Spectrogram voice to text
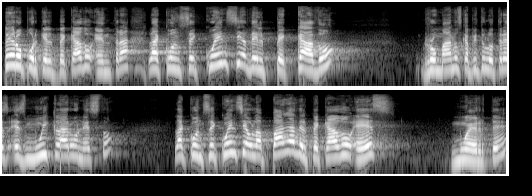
Pero porque el pecado entra, la consecuencia del pecado Romanos capítulo 3 es muy claro en esto. La consecuencia o la paga del pecado es muerte.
